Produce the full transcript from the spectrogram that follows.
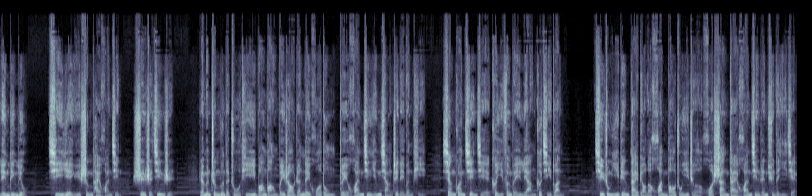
零零六，企业与生态环境。时至今日，人们争论的主题往往围绕人类活动对环境影响这类问题。相关见解可以分为两个极端，其中一边代表了环保主义者或善待环境人群的意见，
